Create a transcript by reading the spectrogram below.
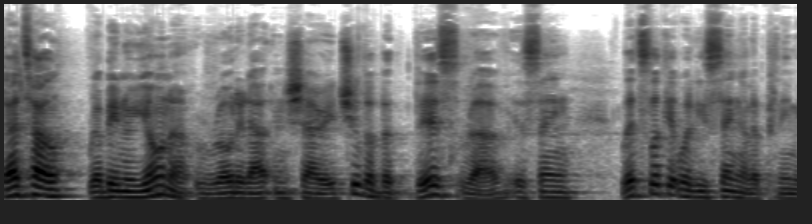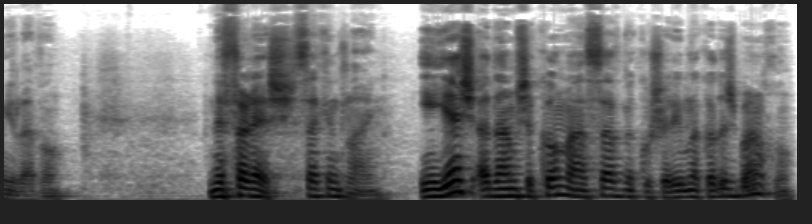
That's how Rabbi Yonah wrote it out in Sha'arei Tshuva, but this Rav is saying, let's look at what he's saying on a Pnimi level. Nefaresh, second line. Yesh Adam Shekol Ma'asav Mekusharim LaKadosh Baruch Hu.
